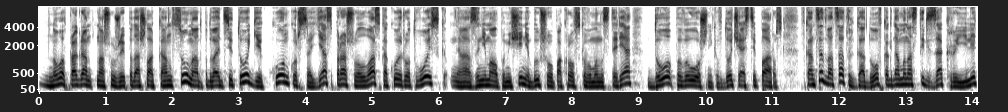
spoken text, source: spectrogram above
Ну вот, программа наша уже и подошла к концу. Надо подводить итоги конкурса. Я спрашивал вас, какой род войск а, занимал помещение бывшего Покровского монастыря до ПВОшников, до части «Парус». В конце 20-х годов, когда монастырь закрыли,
